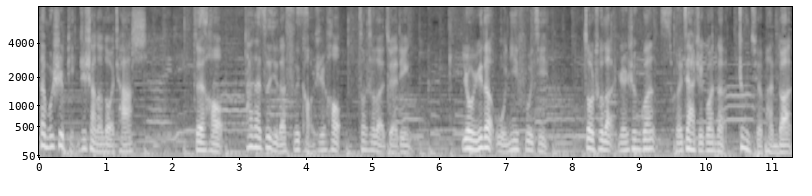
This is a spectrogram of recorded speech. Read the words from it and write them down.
但不是品质上的落差。最后。他在自己的思考之后做出了决定，勇于的忤逆父亲，做出了人生观和价值观的正确判断。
